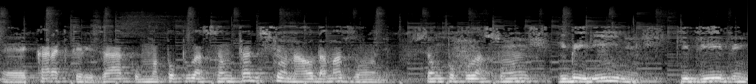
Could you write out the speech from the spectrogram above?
é, caracterizar como uma população tradicional da Amazônia. São populações ribeirinhas que vivem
